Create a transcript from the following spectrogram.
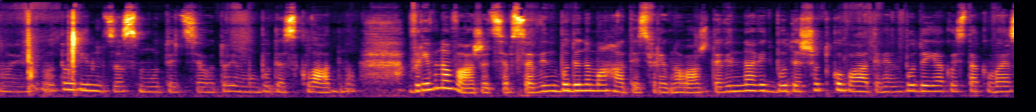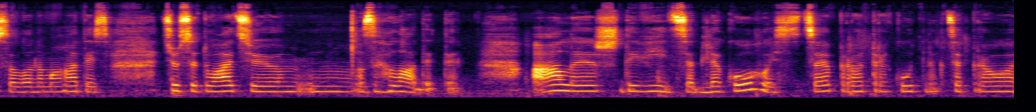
Ой, ото він засмутиться, ото йому буде складно. Врівноважиться все, він буде намагатись врівноважити, він навіть буде шуткувати, він буде якось так весело намагатись цю ситуацію згладити. Але ж дивіться, для когось це про трикутник, це про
